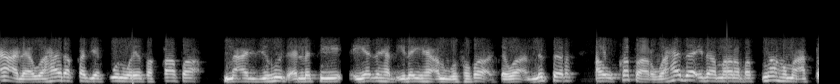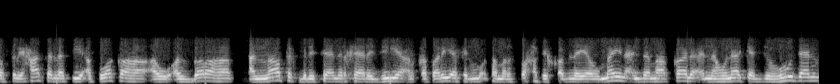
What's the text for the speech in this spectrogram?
أعلى وهذا قد يكون ويتقاطع مع الجهود التي يذهب إليها الوسطاء سواء مصر أو قطر. وهذا إذا ما ربطناه مع التصريحات التي أطلقها أو أصدرها الناطق بلسان الخارجية القطرية في المؤتمر الصحفي قبل يومين عندما قال أن هناك جهودا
